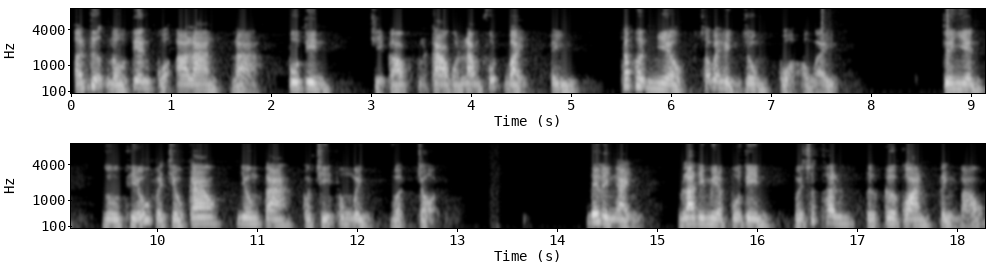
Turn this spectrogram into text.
Ấn tượng đầu tiên của Alan là Putin chỉ cao, cao có 5 phút 7 inch, thấp hơn nhiều so với hình dung của ông ấy. Tuy nhiên, dù thiếu về chiều cao nhưng ông ta có trí thông minh vượt trội. Đây là hình ảnh Vladimir Putin với xuất thân từ cơ quan tình báo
